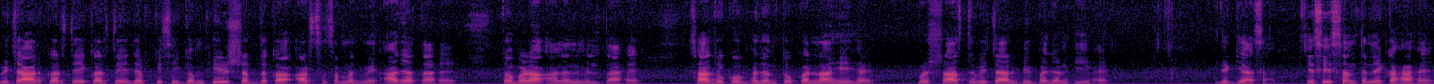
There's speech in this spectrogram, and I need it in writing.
विचार करते करते जब किसी गंभीर शब्द का अर्थ समझ में आ जाता है तो बड़ा आनंद मिलता है। साधु को भजन तो करना ही है और शास्त्र विचार भी भजन ही है। जिज्ञासा, किसी संत ने कहा है,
